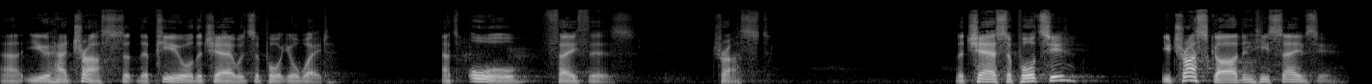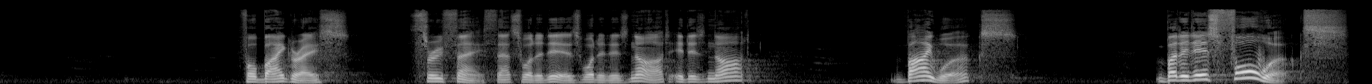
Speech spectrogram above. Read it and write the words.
Uh, you had trust that the pew or the chair would support your weight. That's all faith is trust. The chair supports you. You trust God and He saves you. For by grace, through faith, that's what it is. What it is not, it is not by works, but it is for works.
